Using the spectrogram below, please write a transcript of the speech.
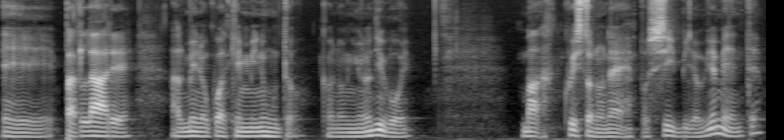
e parlare almeno qualche minuto con ognuno di voi ma questo non è possibile ovviamente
